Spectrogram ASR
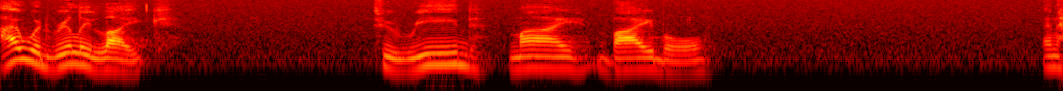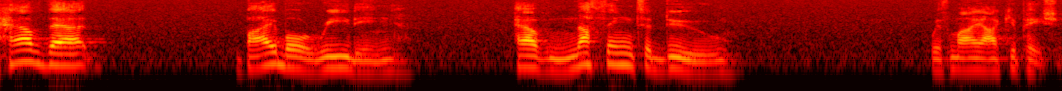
I would really like to read my Bible and have that Bible reading have nothing to do with my occupation.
